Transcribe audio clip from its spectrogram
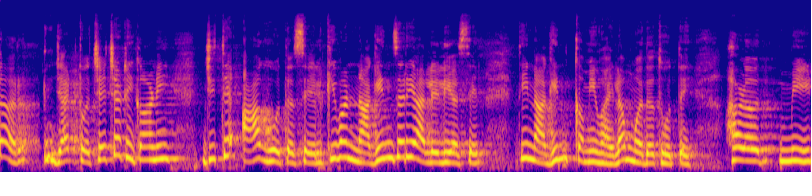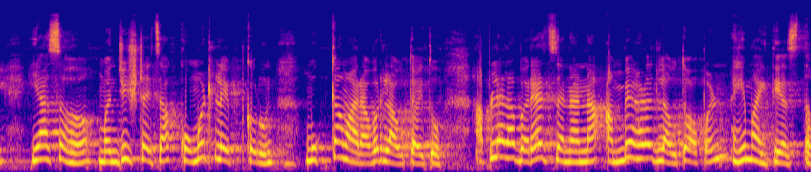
तर ज्या त्वचेच्या ठिकाणी जिथे आग होत असेल किंवा नागिन जरी आलेली असेल ती नागिन कमी व्हायला मदत होते. हळद मीठ यासह मंजिष्ठेचा कोमट लेप करून मुक्कामारावर लावता येतो. आपल्याला बऱ्याच जणांना आंबे हळद लावतो आपण हे माहिती असतं.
